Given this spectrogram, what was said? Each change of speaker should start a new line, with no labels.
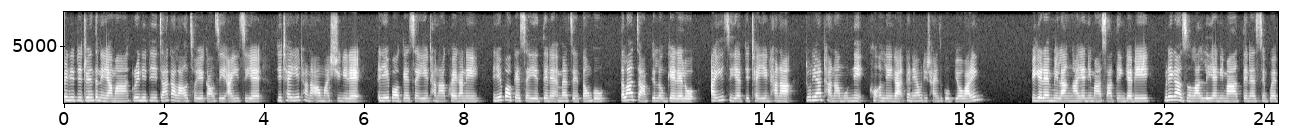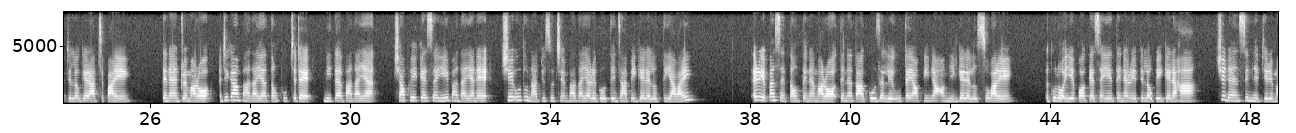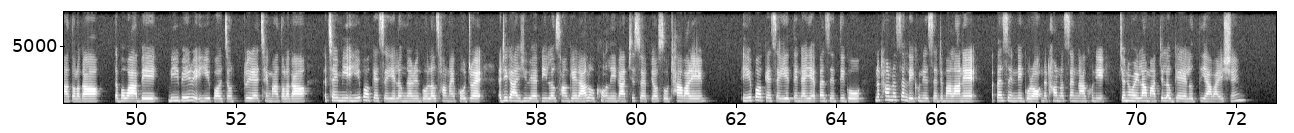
ရီနီပြည်တွင်းတနေရာမှာဂရီနီပြည်ကြားကာလအုပ်ချုပ်ရေးကောင်စီ IEC ရဲ့ပြည်ထရေးဌာနအောက်မှာရှိနေတဲ့အရေးပေါ်ကယ်ဆယ်ရေးဌာနခွဲကနေအရေးပေါ်ကယ်ဆယ်ရေးတင်တဲ့အမတ်စဉ်၃ကိုတလကြာပြုလုပ်ခဲ့တယ်လို့ IEC ရဲ့ပြည်ထရေးဌာနဒုတိယဌာနမှူးနှစ်ခွန်အလင်းကကနေအော်ဒီထိုင်းစကိုပြောပါတယ်။ပြီးခဲ့တဲ့မေလ9ရက်နေ့မှာစတင်ခဲ့ပြီးမနေ့ကဇွန်လ4ရက်နေ့မှာတင်တဲ့ဆင်ပွဲပြုလုပ်ခဲ့တာဖြစ်ပါတယ်။တင်တဲ့အတွင်းမှာတော့အဓိကဘာသာရပ်၃ခုဖြစ်တဲ့ မိသက်ဘာသာရပ်ရှာဖွေကယ်ဆယ်ရေးဘာသာရပ်နဲ့ရှေးဥတုနာပြုစုခြင်းဘာသာရပ်တွေကိုသင်ကြားပေးခဲ့တယ်လို့သိရပါတယ်။အဲ့ဒီအပတ်စဉ်3သင်တန်းမှာတော့သင်တန်းသား64ဦးတက်ရောက်ပြီးမြောက်အောင်မြင်ခဲ့တယ်လို့ဆိုပါတယ်။အခုလိုအရေးပေါ်ကယ်ဆယ်ရေးသင်တန်းတွေပြုလုပ်ပေးခဲ့တာဟာရှစ်တန်းစစ်မြေပြည်တွေမှာတော်လကောက်တဘဝဘေးမိဘေးတွေအရေးပေါ်ကြုံတွေ့တဲ့ချိန်မှာတော်လကောက်အချိန်မီအရေးပေါ်ကယ်ဆယ်ရေးလုပ်ငန်းတွေကိုလှုပ်ဆောင်နိုင်ဖို့အတွက် အဓိကယူရပြီးလှုပ်ဆောင်ခဲ့တာလို့ခွန်အလင်းကဖြစ်ဆွဲပြောဆိုထားပါတယ်။အရေးပေါ်ကယ်ဆယ်ရေးတင်တဲ့ရဲ့အပတ်စဉ်တီကို2024ခုနှစ်စက်တင်ဘာလနဲ့အပတ်စဉ်နှစ်ကိုတော့2025ခုနှစ်ဇန်နဝါရီလမှာပြုလုပ်ခဲ့တယ်လို့သိရပါတယ်ရှင်။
